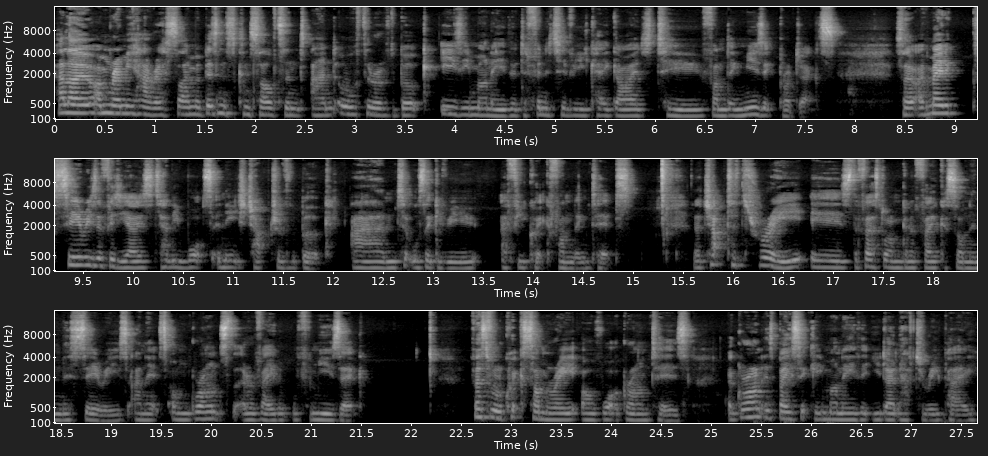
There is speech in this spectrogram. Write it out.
Hello, I'm Remi Harris. I'm a business consultant and author of the book Easy Money The Definitive UK Guide to Funding Music Projects. So, I've made a series of videos to tell you what's in each chapter of the book and to also give you a few quick funding tips. Now, chapter three is the first one I'm going to focus on in this series, and it's on grants that are available for music. First of all, a quick summary of what a grant is. A grant is basically money that you don't have to repay.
